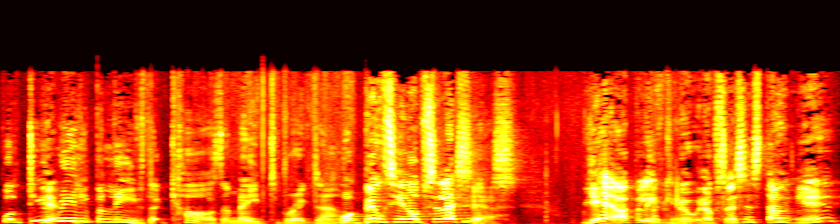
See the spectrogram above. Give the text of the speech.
Well, do you Yeah. really believe that cars are made to break down? What, built-in obsolescence? Yeah, I believe in built-in obsolescence, don't you?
